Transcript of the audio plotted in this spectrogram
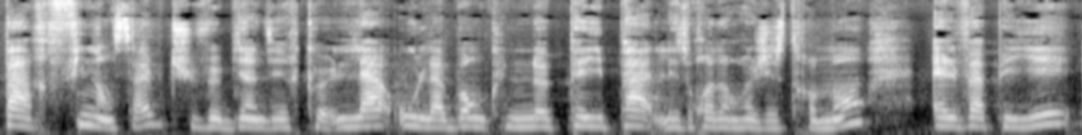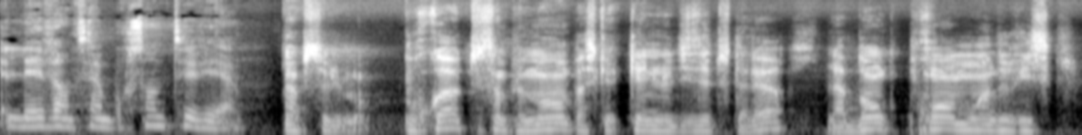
par finançable, tu veux bien dire que là où la banque ne paye pas les droits d'enregistrement, elle va payer les 21% de TVA. Absolument. Pourquoi? Tout simplement parce que Ken le disait tout à l'heure, la banque prend moins de risques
